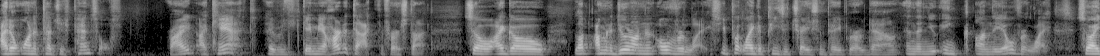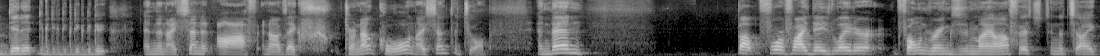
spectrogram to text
I don't want to touch his pencils, right? I can't. It was gave me a heart attack the first time. So I go, "Look, I'm going to do it on an overlay. So you put like a piece of tracing paper down, and then you ink on the overlay. So I did it, and then I sent it off, and I was like, turned out cool, and I sent it to him. And then about four or five days later, phone rings in my office, and it's like,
